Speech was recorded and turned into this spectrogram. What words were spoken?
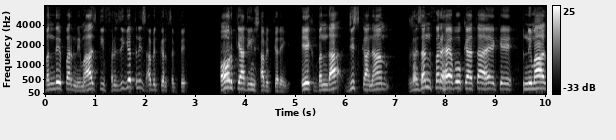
بندے پر نماز کی فرضیت نہیں ثابت کر سکتے، اور کیا دین ثابت کریں گے؟ ایک بندہ جس کا نام غزنفر ہے، وہ کہتا ہے کہ نماز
